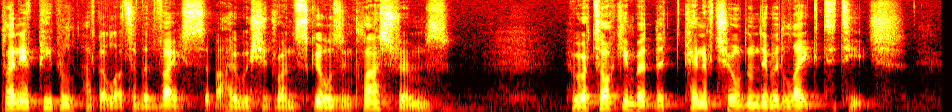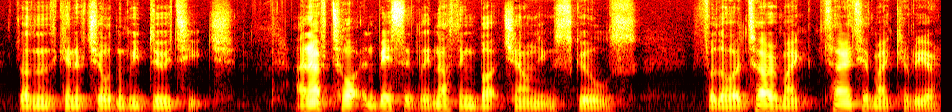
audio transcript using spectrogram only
Plenty of people have got lots of advice about how we should run schools and classrooms who are talking about the kind of children they would like to teach rather than the kind of children we do teach. And I've taught in basically nothing but challenging schools for the entire my, entirety of my career.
